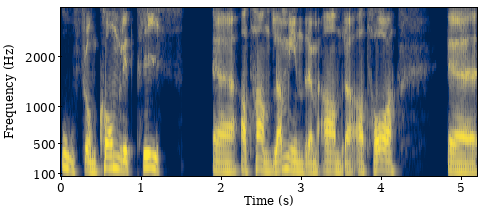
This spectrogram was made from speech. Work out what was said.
ofrånkomligt pris eh, att handla mindre med andra, att ha eh,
